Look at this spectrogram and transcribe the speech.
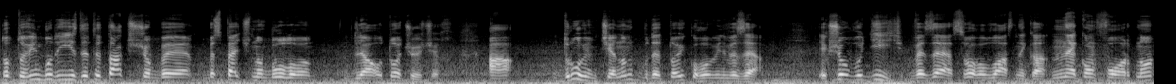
Тобто він буде їздити так, щоб безпечно було для оточуючих. А другим чином буде той, кого він везе. Якщо водій везе свого власника некомфортно,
